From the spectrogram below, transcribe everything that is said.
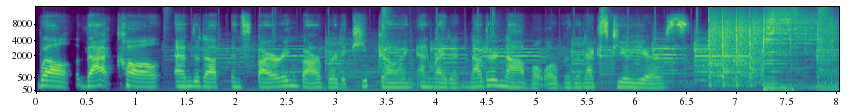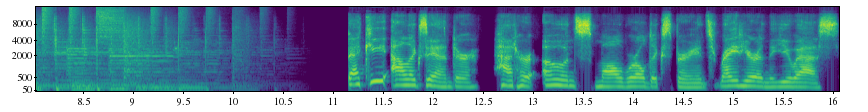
Well, that call ended up inspiring Barbara to keep going and write another novel over the next few years. Becky Alexander had her own small world experience right here in the US.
